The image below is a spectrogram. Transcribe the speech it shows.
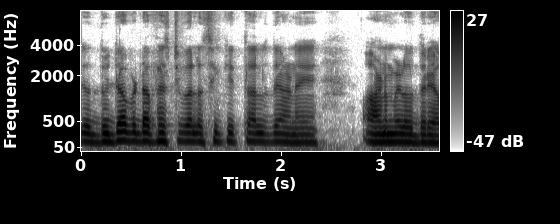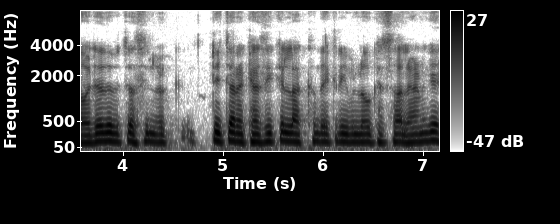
ਜੋ ਦੂਜਾ ਵੱਡਾ ਫੈਸਟੀਵਲ ਅਸੀਂ ਕੀਤਾ ਲੁਧਿਆਣੇ ਆਣ ਮਿਲੋ ਦਰਿਆਓ ਜਿਹਦੇ ਵਿੱਚ ਅਸੀਂ ਟੀਚਰ ਰੱਖਿਆ ਸੀ ਕਿ ਲੱਖ ਦੇ ਕਰੀਬ ਲੋਕ ਹਿੱਸਾ ਲੈਣਗੇ।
